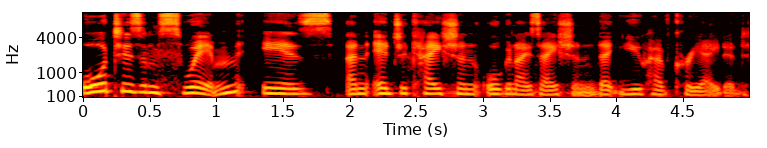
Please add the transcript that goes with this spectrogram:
Autism Swim is an education organization that you have created.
